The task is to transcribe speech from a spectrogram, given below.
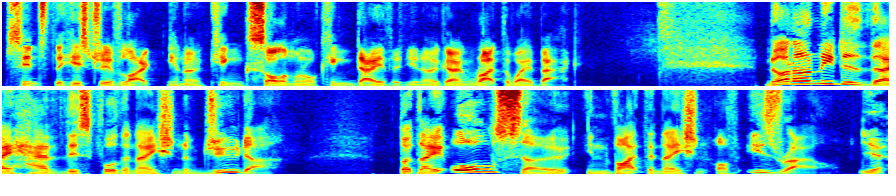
since the history of like you know King Solomon or King David. You know, going right the way back. Not only do they have this for the nation of Judah, but they also invite the nation of Israel. Yeah.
